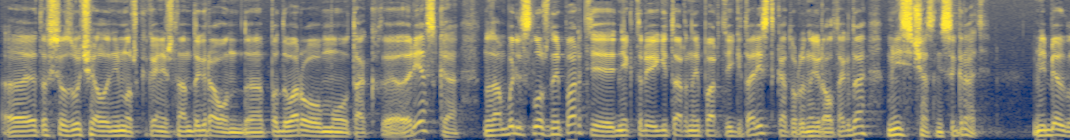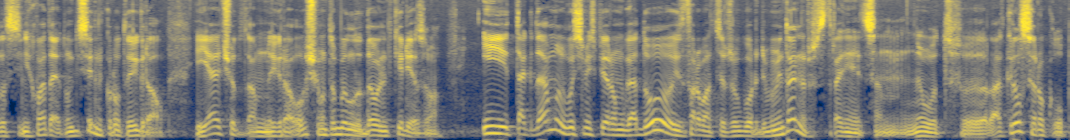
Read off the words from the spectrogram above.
Это все звучало немножко, конечно, андеграунд по-дворовому так резко. Но там были сложные партии. Некоторые гитарные партии гитариста, которые он играл тогда, мне сейчас не сыграть. Мне беглости не хватает. Он действительно круто играл. И я что-то там играл. В общем, это было довольно-таки резво. И тогда мы в 81 году, информация же в городе моментально распространяется, вот, э, открылся рок-клуб.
